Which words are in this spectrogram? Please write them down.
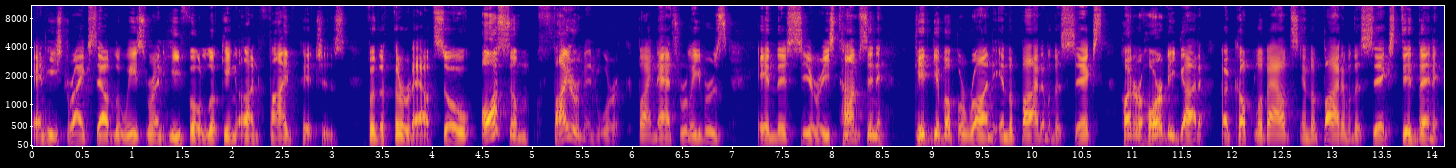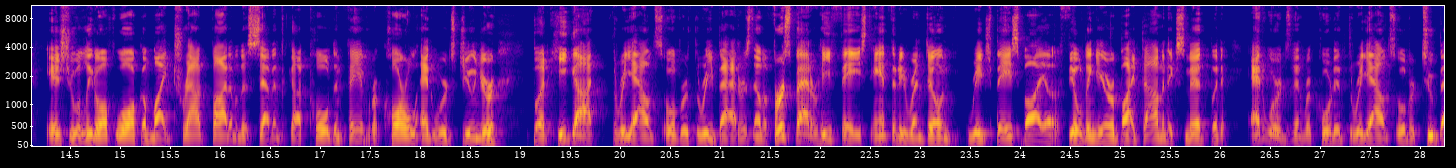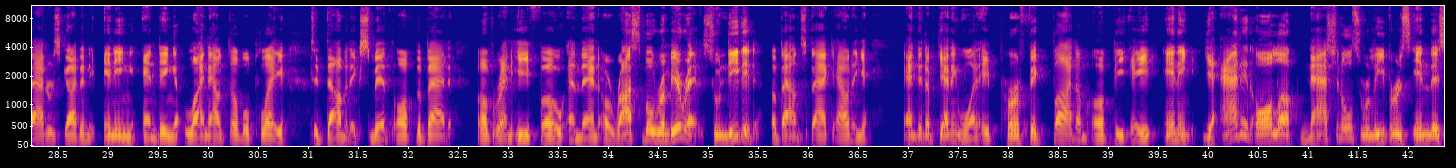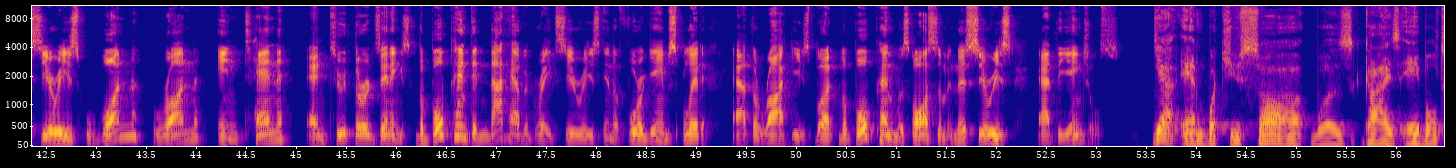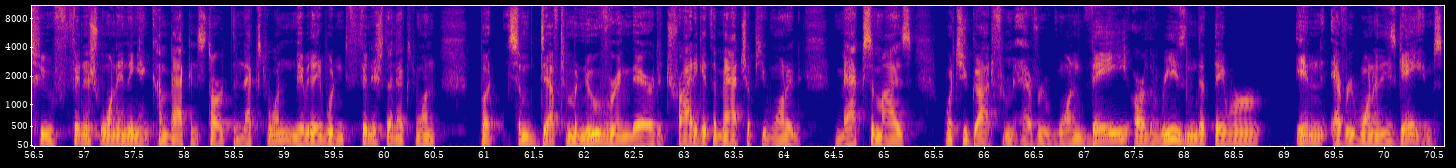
and he strikes out Luis Rengifo looking on five pitches for the third out. So awesome fireman work by Nats relievers in this series. Thompson did give up a run in the bottom of the sixth. Hunter Harvey got a couple of outs in the bottom of the sixth, did then issue a leadoff walk. A Mike Trout, bottom of the seventh, got pulled in favor of Carl Edwards Jr., but he got three outs over three batters. Now, the first batter he faced, Anthony Rendon, reached base via a fielding error by Dominic Smith, but Edwards then recorded three outs over two batters, got an inning ending lineout double play to Dominic Smith off the bat of Rengifo, and then Erasmo Ramirez, who needed a bounce back outing ended up getting one a perfect bottom of the eighth inning. You add it all up, Nationals relievers in this series, one run in 10 and two thirds innings. The bullpen did not have a great series in the four game split at the Rockies, but the bullpen was awesome in this series at the Angels. Yeah, and what you saw was guys able to finish one inning and come back and start the next one. Maybe they wouldn't finish the next one, but some deft maneuvering there to try to get the matchups you wanted, maximize what you got from everyone. They are the reason that they were in every one of these games.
